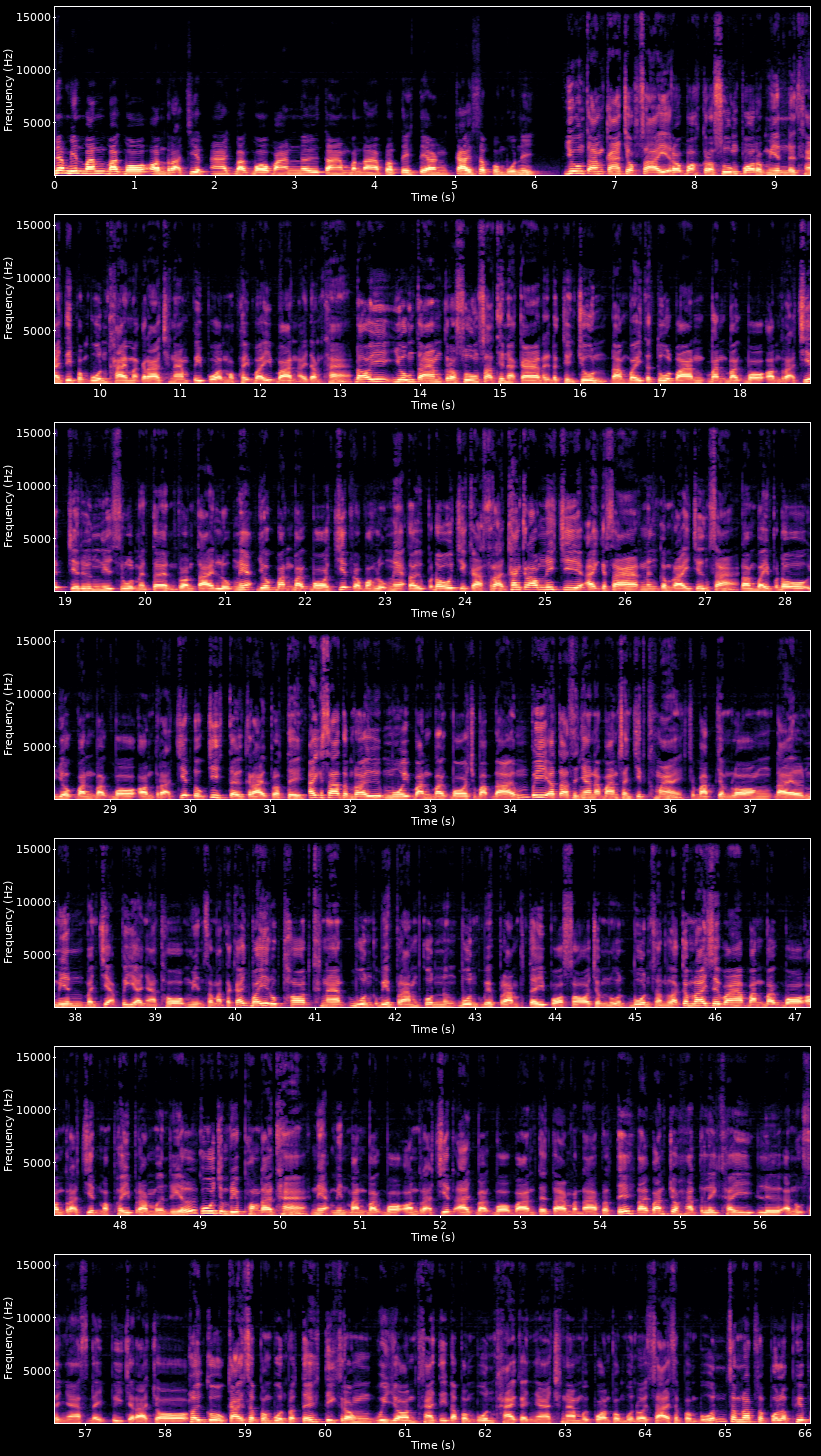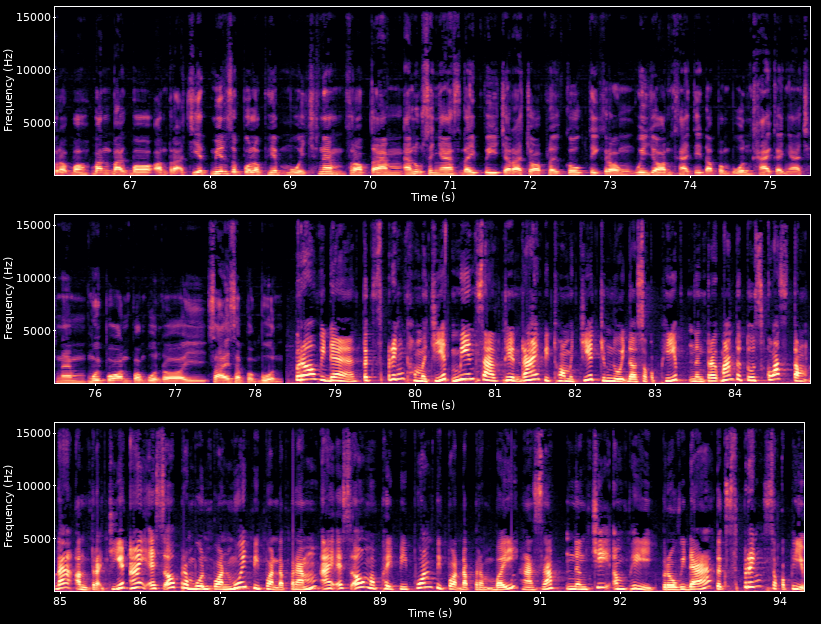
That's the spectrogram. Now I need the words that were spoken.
អ្នកមានបានបើកបរអន្តរជាតិអាចបើកបរបាននៅតាមបណ្ដាប្រទេសទាំង99នេះ យោងតាមការចុះផ្សាយរបស់ក្រសួងព័ត៌មាននៅថ្ងៃទី9ខែមករាឆ្នាំ2023បានឲ្យដឹងថាដោយយោងតាមក្រសួងសាធារណការនិងដឹកជញ្ជូនដើម្បីទទួលបានបានបើកបរអន្តរជាតិជារឿងងាយស្រួលមែនទែនគ្រាន់តែលោកអ្នកយកបានបើកបរជាតិរបស់លោកអ្នកទៅបដូរជាការស្រេចខាងក្រោមនេះជាឯកសារនិងកម្រៃជើងសារដើម្បីបដូរយកបានបើកបរអន្តរជាតិទុកជិះទៅក្រៅប្រទេសឯកសារតម្រូវមួយបានបើកបរច្បាប់ដើមពីអត្តសញ្ញាណប័ណ្ណសញ្ជាតិខ្មែរច្បាប់ចម្លងដែលមានបញ្ជាក់ពីអាជ្ញាធរមានសមត្ថកិច្ច3រូបថតຂ្នាត4.5គុណនិង4.5ផ្ទៃពណ៌សចំនួន4សន្លឹកកម្រៃសេវាប័ណ្ណបើកបរអន្តរជាតិ250,000រៀលគួរជម្រាបផងដែរថាអ្នកមានប័ណ្ណបើកបរអន្តរជាតិអាចបើកបរបានទៅតាមបណ្ដាប្រទេសដែលបានចុះហត្ថលេខីលើអនុសញ្ញាស្ដីពីចរាចរណ៍ផ្លូវគោក99ប្រទេសទីក្រុងវីយ៉នថ្ងៃទី19ខែកញ្ញាឆ្នាំ1949សម្រាប់សុពលភាពរបស់ប័ណ្ណបើកបរអន្តរជាតិមានសុពលភាព1ឆ្នាំស្របតាមអនុសញ្ញាស្តីពីចរាចរណ៍ផ្លូវគោកទីក្រុងវីយ៉នថ្ងៃទី19ខែកញ្ញាឆ្នាំ1949ប្រូវីដាទឹកស្ព្រីងធម្មជាតិមានសារធាតុរ៉ែពីធម្មជាតិជំនួយដល់សុខភាពនិងត្រូវបានទទួលស្គាល់ស្តង់ដារអន្តរជាតិ ISO 9001:2015 ISO 22000:2018 HACCP និង GMP ប្រូវីដាទឹកស្ព្រីងសុខភាព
